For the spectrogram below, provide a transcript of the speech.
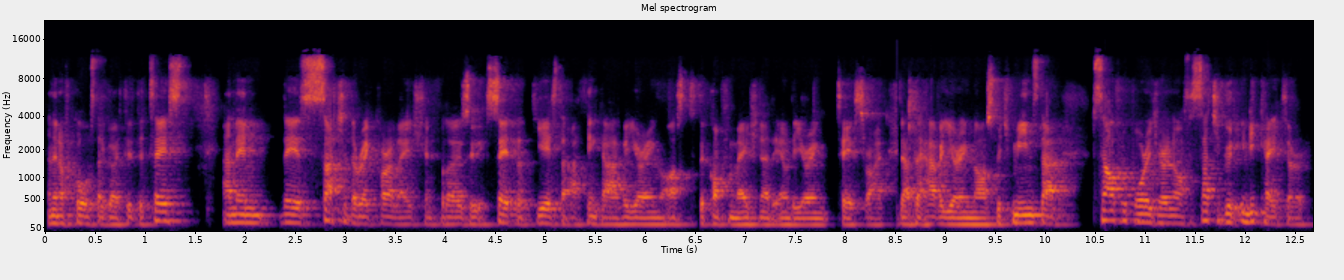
and then of course they go through the test, and then there's such a direct correlation for those who said that yes, that I think I have a hearing loss to the confirmation at the end of the hearing test, right? That they have a hearing loss, which means that self-reported loss is such a good indicator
